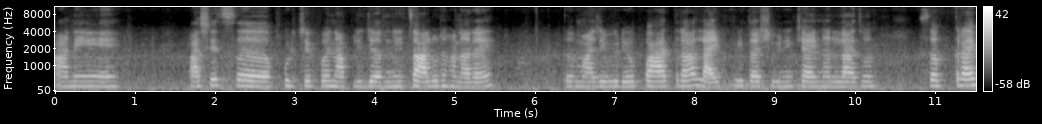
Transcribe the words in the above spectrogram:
आणि असेच पुढचे पण आपली जर्नी चालू राहणार आहे. तर माझे व्हिडिओ पाहत राहा. लाईफ विथ अश्विनी चॅनलला अजून सबस्क्राईब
